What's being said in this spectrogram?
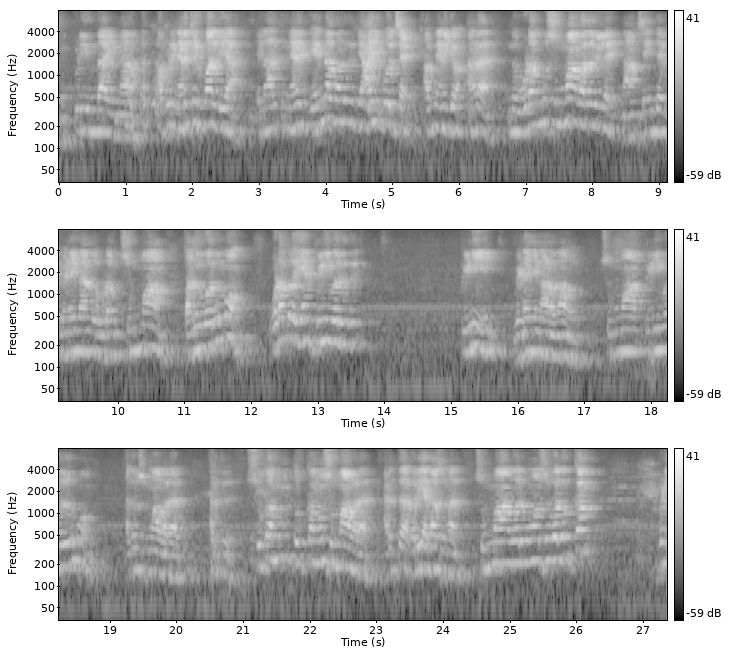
எப்படி இருந்தா இந்நேரம்? அப்படி நினைச்சிருப்பா இல்லையா? எல்லாருக்கும் நினை என்ன பண்றதுக்கு ஆகி போச்சே அப்படின்னு நினைக்கிறோம். அதனால இந்த உடம்பு சும்மா வரவில்லை. நாம் செஞ்ச வினைதான் இந்த உடம்பு. சும்மா தனு வருமோ? உடம்புல ஏன் பிணி வருது? பிணி வினையினாலதான் வரும். சும்மா பிணி வருமோ? அதுவும் சும்மா வராது. அடுத்து சுகமும் துக்கமும் சும்மா வராது. அடுத்த வரி அதான் சொன்னார். சும்மா வருமோ சுக துக்கம்? இப்படி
